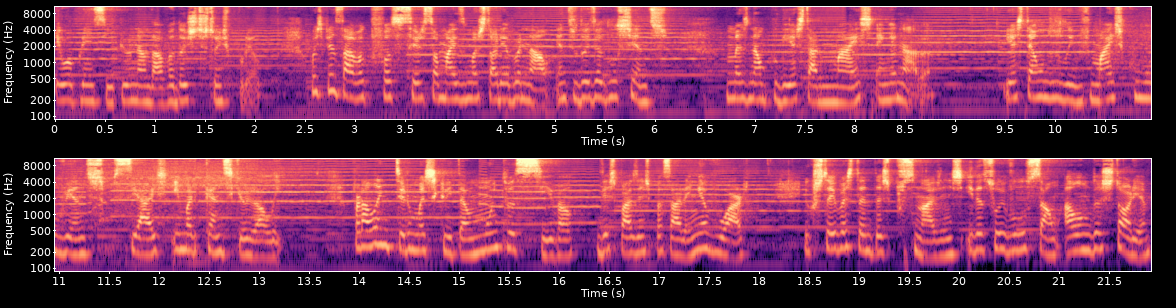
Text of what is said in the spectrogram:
eu a princípio não dava dois tostões por ele, pois pensava que fosse ser só mais uma história banal entre dois adolescentes, mas não podia estar mais enganada. Este é um dos livros mais comoventes, especiais e marcantes que eu já li. Para além de ter uma escrita muito acessível, de as páginas passarem a voar, eu gostei bastante das personagens e da sua evolução ao longo da história.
